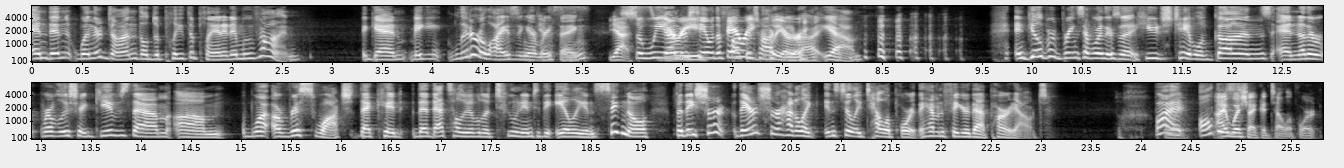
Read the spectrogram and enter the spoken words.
And then when they're done, they'll deplete the planet and move on. Again, making literalizing everything. Yes. So we Very- understand what the fuck we're talking clear. about. Yeah. and Gilbert brings everyone. There's a huge table of guns, and another revolutionary gives them um a wristwatch that could that that's how they'll be able to tune into the alien signal. But they sure they aren't sure how to like instantly teleport. They haven't figured that part out. But all I wish I could teleport.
